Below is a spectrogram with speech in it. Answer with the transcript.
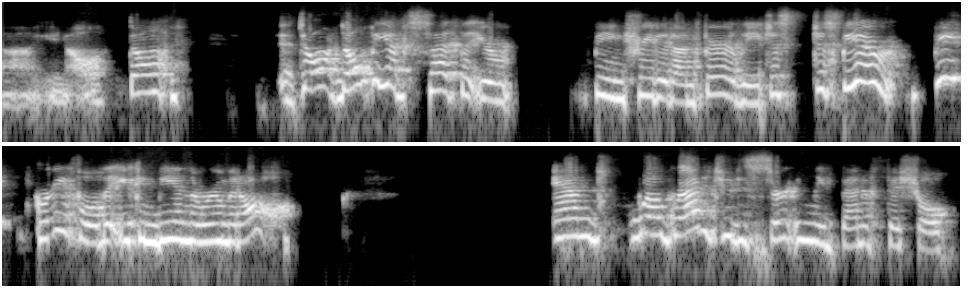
Uh, you know, don't, don't don't be upset that you're being treated unfairly. Just just be a, be grateful that you can be in the room at all. And while gratitude is certainly beneficial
